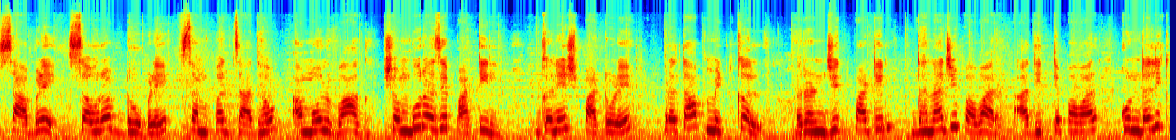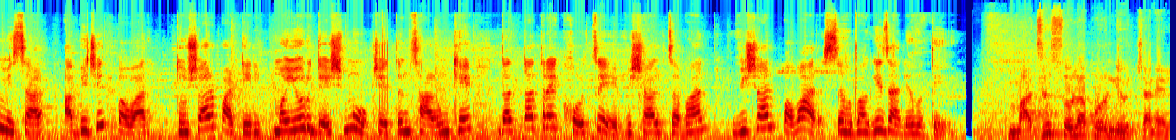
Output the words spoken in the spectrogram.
साबळे सौरभ ढोबळे संपत जाधव अमोल वाघ शंभूराजे पाटील गणेश पाटोळे प्रताप मिटकल रणजित पाटील धनाजी पवार आदित्य पवार कुंडलिक मिसाळ अभिजित पवार तुषार पाटील मयूर देशमुख चेतन साळुंखे दत्तात्रय खोचे विशाल चव्हाण विशाल पवार सहभागी झाले होते. माझं सोलापूर न्यूज चॅनेल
